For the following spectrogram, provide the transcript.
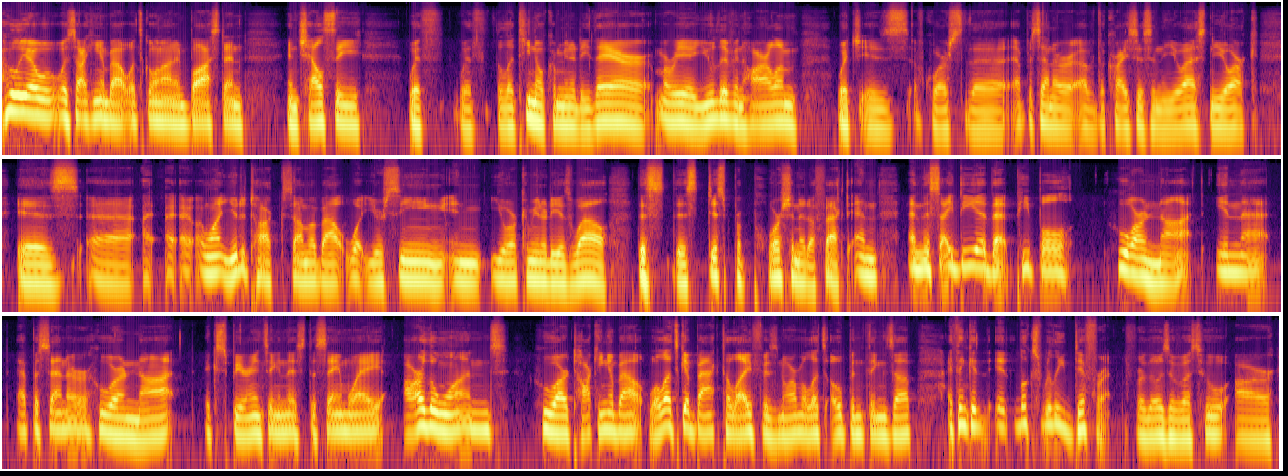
Julio was talking about what's going on in Boston and Chelsea with with the Latino community there. Maria, you live in Harlem, which is, of course, the epicenter of the crisis in the U.S. New York is. Uh, I, I, I want you to talk some about what you're seeing in your community as well. This this disproportionate effect and and this idea that people who are not in that epicenter who are not experiencing this the same way are the ones who are talking about, well, let's get back to life as normal, let's open things up. I think it, it looks really different for those of us who are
